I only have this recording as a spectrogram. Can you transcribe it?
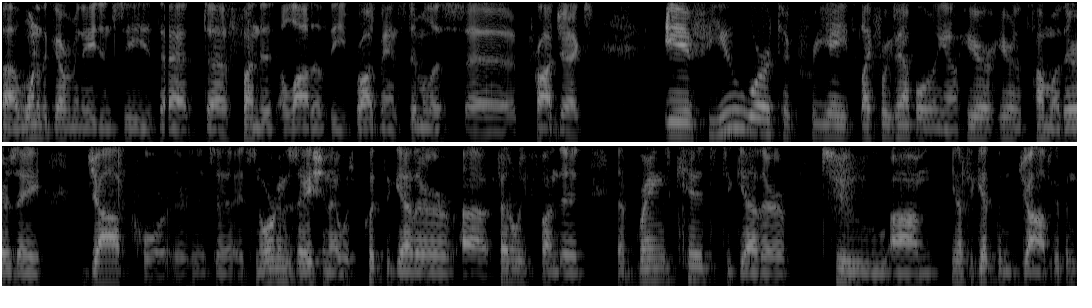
uh, one of the government agencies that uh, funded a lot of the broadband stimulus uh, projects. If you were to create, like for example, you know here here in Ottumwa, there is a Job Corps. There's, it's a it's an organization that was put together, uh, federally funded, that brings kids together to um, you know to get them jobs, get them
